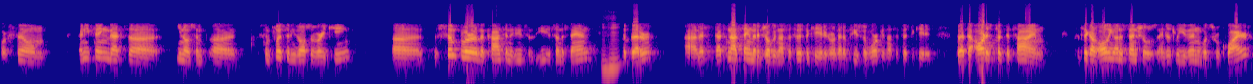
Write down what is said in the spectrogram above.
or film. Anything that's uh, you know sim- uh, simplicity is also very key. Uh, the simpler the content is easy to, easy to understand, Mhm. the better. Uh, that's that's not saying that a joke is not sophisticated or that a piece of work is not sophisticated, but that the artist took the time to take out all the unessentials and just leave in what's required.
